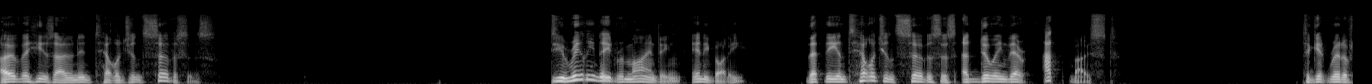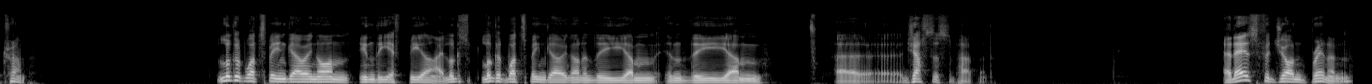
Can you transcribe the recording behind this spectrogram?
over his own intelligence services. Do you really need reminding anybody that the intelligence services are doing their utmost to get rid of Trump? Look at what's been going on in the FBI. Look, look at what's been going on in the um, in the um, uh, Justice Department. And as for John Brennan,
